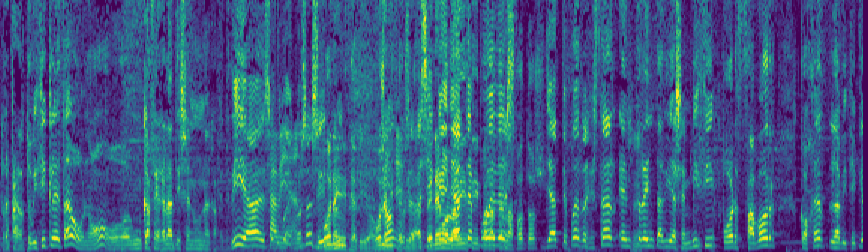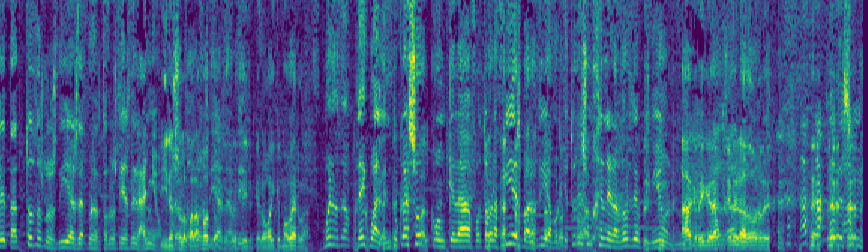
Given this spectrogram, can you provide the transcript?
reparar tu bicicleta o no, o un café gratis en una cafetería, ese Está tipo de cosas. sí. Buena Pues, iniciativa, buena son iniciativa. cosas. Así Tenemos que la ya bici te para hacer puedes, las fotos. ya te puedes registrar en 30 días en bici. Por favor, coger la bicicleta todos los días, de, bueno, todos los días del año. Y no pero solo para fotos, días es de decir, que luego hay que moverla. Bueno, da, da igual, en tu caso, Vale. con que la fotografía es valdría, porque tú eres un generador de opinión. Ah, creí que era un eh, generador de... Tú eres un,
